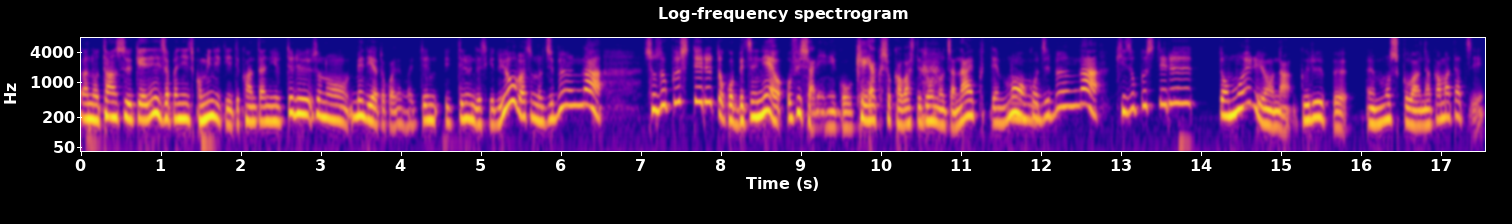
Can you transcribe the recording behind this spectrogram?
あの、単数形でね、ジャパニーズコミュニティって簡単に言ってる、そのメディアとかでも言ってる、言ってるんですけど、要はその自分が、所属してるとこう別にね、オフィシャリーにこう契約書交わしてどんどんじゃなくても、うん、こう自分が帰属してると思えるようなグループ、もしくは仲間たち、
